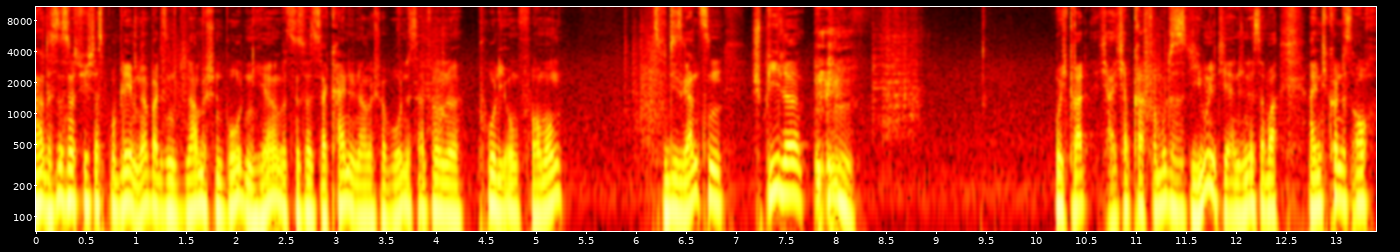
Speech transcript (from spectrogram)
Ah, das ist natürlich das Problem, ne? Bei diesem dynamischen Boden hier, beziehungsweise ist ja kein dynamischer Boden, ist einfach nur eine Polyumformung. Wir diese ganzen Spiele, wo ich gerade, ja, ich habe gerade vermutet, dass es die Unity Engine ist, aber eigentlich könnte es auch,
